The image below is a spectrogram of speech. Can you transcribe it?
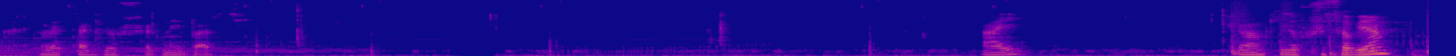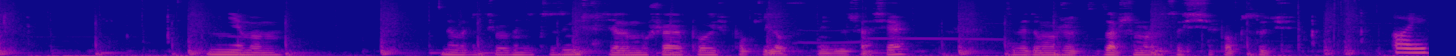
tak, ale tak już jak najbardziej. Aj. Czy mam kilów przy sobie? Nie mam. Dobra, trzeba będzie to zniszczyć, ale muszę pójść po kilo w międzyczasie. To wiadomo, że zawsze może coś się popsuć. Oj.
